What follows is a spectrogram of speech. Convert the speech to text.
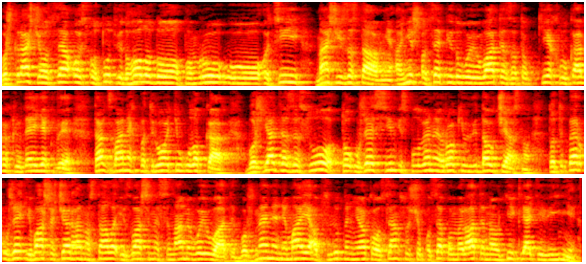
бо ж краще оце ось отут від голоду помру у оцій нашій заставні, аніж оце піду воювати за таких лукавих людей, як ви, так званих патріотів у лапках. Бо ж я для ЗСУ то вже сім із половиною років віддав чесно. То тепер уже і ваша черга настала із вашими синами воювати. Бо ж в мене немає абсолютно ніякого сенсу, щоб оце помирати на отій клятій війні.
